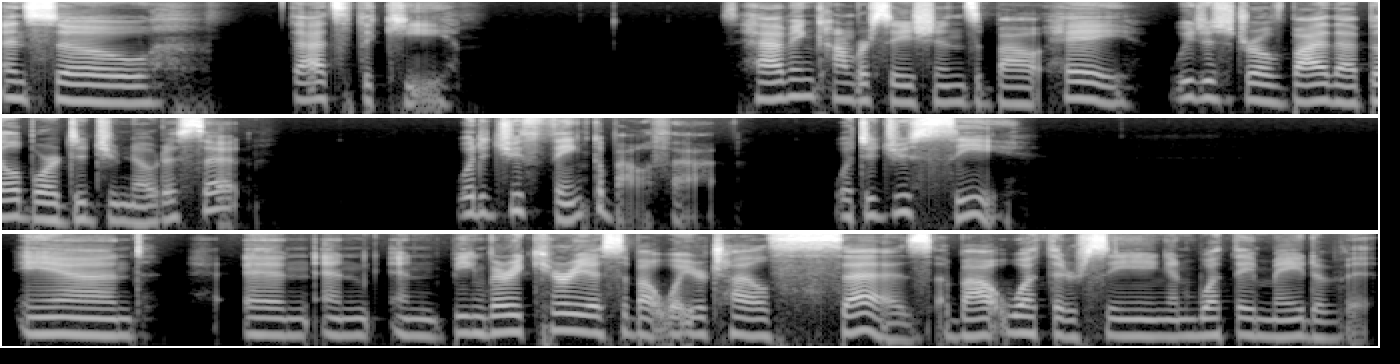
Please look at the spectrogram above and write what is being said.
And so that's the key. It's having conversations about, hey, we just drove by that billboard. Did you notice it? What did you think about that? What did you see? And and and and being very curious about what your child says about what they're seeing and what they made of it.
